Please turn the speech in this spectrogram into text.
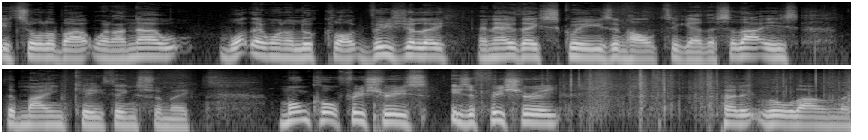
it's all about when I know what they want to look like visually and how they squeeze and hold together. So that is the main key things for me. Monkhall Fisheries is a fishery pellet rule only.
